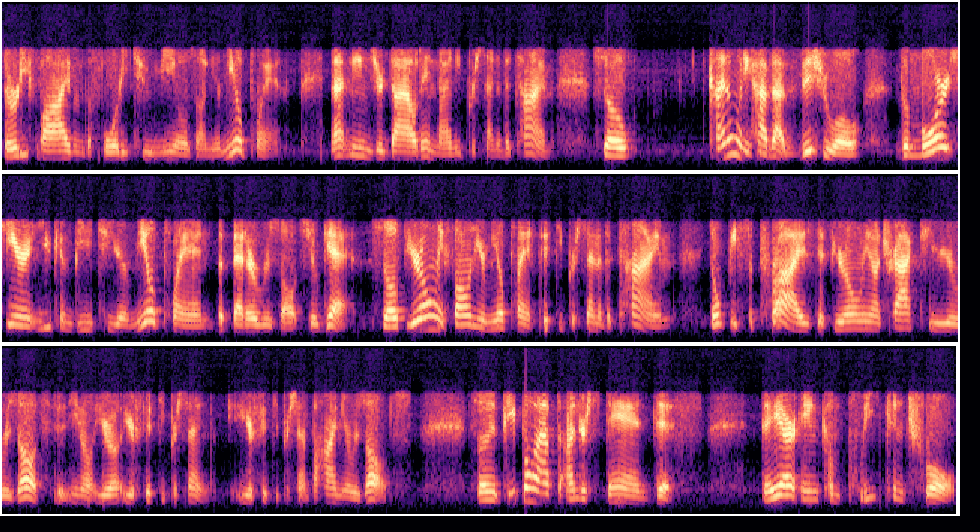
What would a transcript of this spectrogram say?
35 of the 42 meals on your meal plan. That means you're dialed in 90% of the time. So, kind of when you have that visual, the more adherent you can be to your meal plan, the better results you'll get. So, if you're only following your meal plan 50% of the time, don't be surprised if you're only on track to your results. You know, you're you're 50%. You're 50% behind your results. So people have to understand this. They are in complete control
